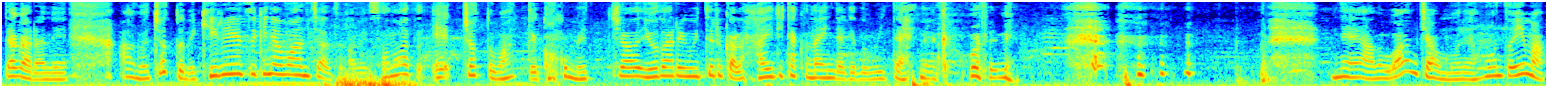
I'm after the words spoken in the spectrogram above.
だからね、あの、ちょっとね、綺麗好きなワンちゃんとかね、その後、え、ちょっと待って、ここめっちゃよだれ浮いてるから入りたくないんだけど、みたいな顔でね ね、あの、ワンちゃんもね、ほんと今、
